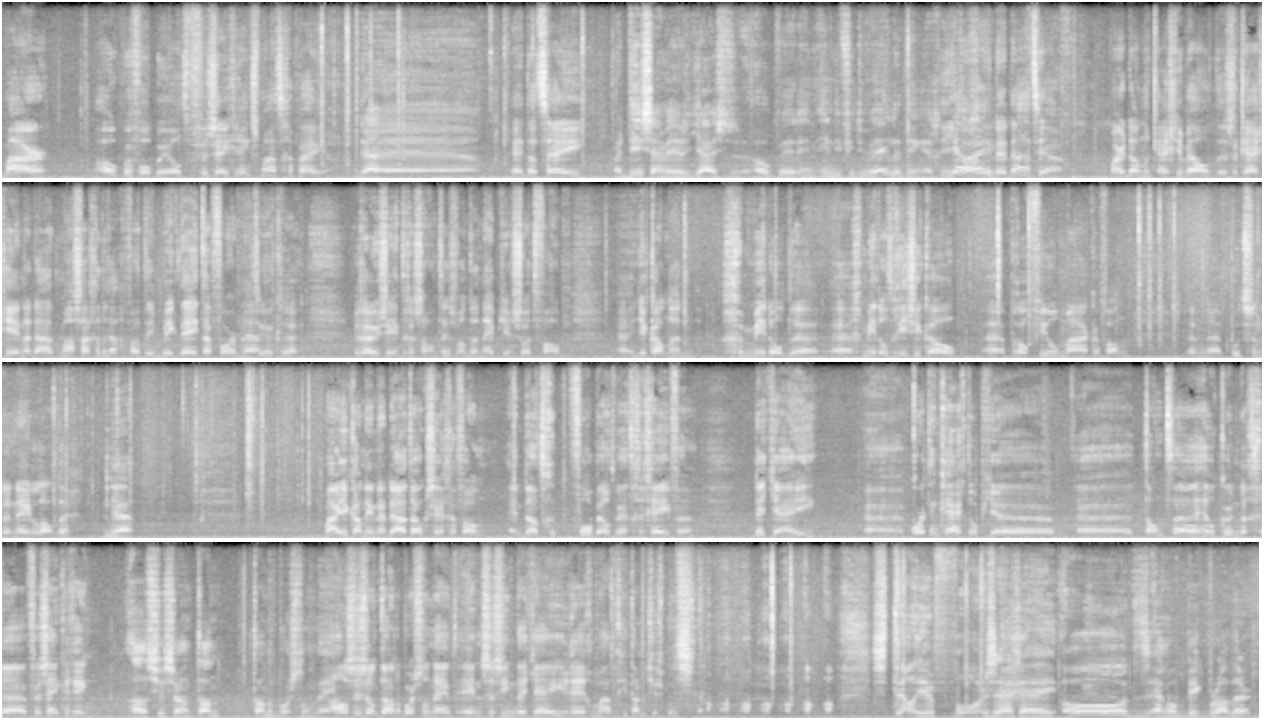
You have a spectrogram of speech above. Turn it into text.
Maar ook bijvoorbeeld verzekeringsmaatschappijen. Ja, ja, ja, dat zij Maar die zijn weer juist ook weer in individuele dingen Ja, inderdaad, ja. Maar dan krijg je wel, dus dan krijg je inderdaad massagedrag, wat in big data vorm Ja. natuurlijk re- reuze interessant is. Want dan heb je een soort van, eh, je kan een gemiddelde, eh, gemiddeld risicoprofiel maken van een eh, poetsende Nederlander. Ja. Maar je kan inderdaad ook zeggen van, en dat voorbeeld werd gegeven, dat jij eh, korting krijgt op je eh tandheelkundige verzekering. Als je zo'n tan- tandenborstel neemt. Als je zo'n tandenborstel neemt en ze zien dat jij regelmatig je tandjes poetst. Stel je voor, zeg hé. Oh, dat is echt wel Big Brother.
